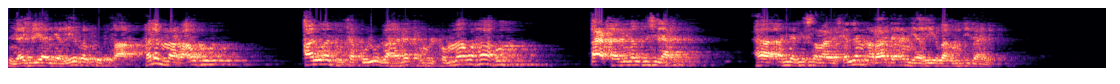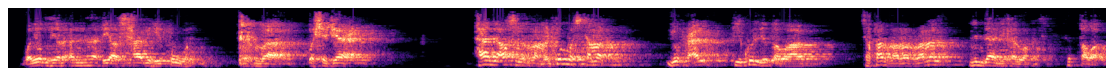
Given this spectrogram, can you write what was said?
من أجل أن يغيظ الكفار. فلما رأوهم قالوا أنتم تقولون رهنتهم الحمى وها هم أعفى من الغزلان. ها النبي صلى الله عليه وسلم أراد أن يغيظهم بذلك ويظهر أن في أصحابه قوة وشجاعة. هذا أصل الرمل ثم استمر يفعل في كل طواف تقرر الرمل من ذلك الوقت في الطواف.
